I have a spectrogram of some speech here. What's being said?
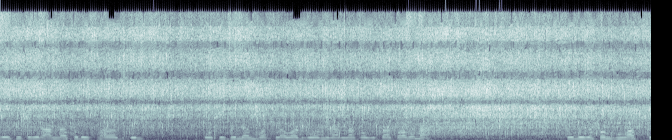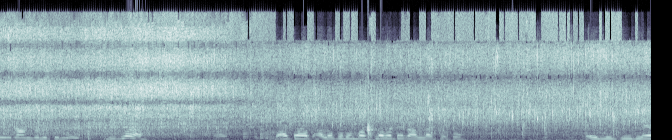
বলছি তুমি রান্না করে খাওয়ার দিন প্রতিদিন আমি মশলা বাটবো, আমি রান্না করব তো হবে না। তুমি যখন ঘুমাচ্ছে রান্ধনে চলে দীঘা? দাদা ভালো করে মশলা বাটে রান্না শেখো। এই যে জিরে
